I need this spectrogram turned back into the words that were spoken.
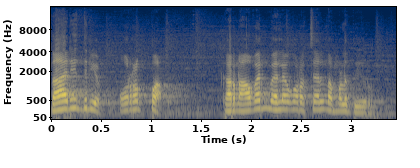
ദാരിദ്ര്യം ഉറപ്പാണ് കാരണം അവൻ വില കുറച്ചാൽ നമ്മൾ തീർന്നു.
